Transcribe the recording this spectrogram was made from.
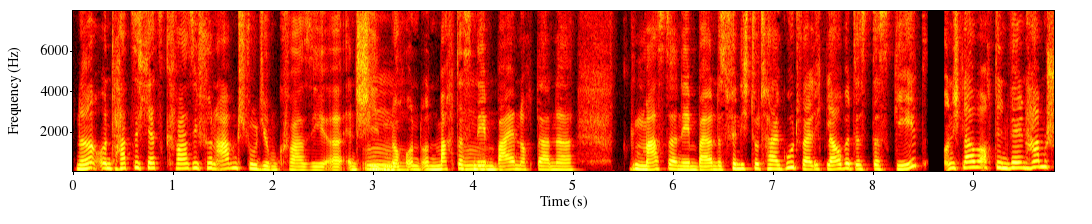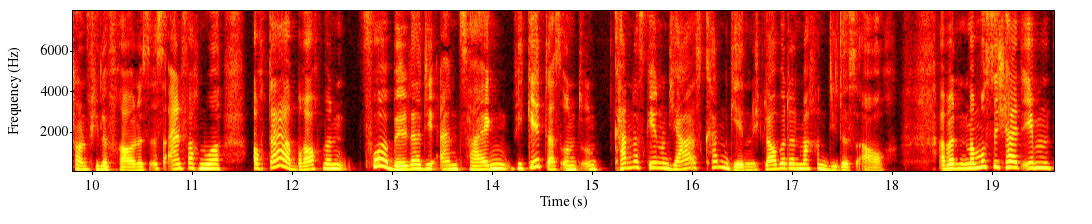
Ne, und hat sich jetzt quasi für ein Abendstudium quasi äh, entschieden mm. noch und, und macht das mm. nebenbei noch da eine, einen Master nebenbei. Und das finde ich total gut, weil ich glaube, dass das geht. Und ich glaube, auch den Willen haben schon viele Frauen. Es ist einfach nur, auch da braucht man Vorbilder, die einem zeigen, wie geht das und, und kann das gehen? Und ja, es kann gehen. Und ich glaube, dann machen die das auch. Aber man muss sich halt eben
